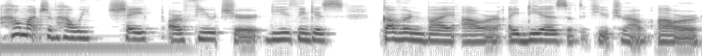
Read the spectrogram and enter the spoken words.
How much of how we shape our future do you think is governed by our ideas of the future, of our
